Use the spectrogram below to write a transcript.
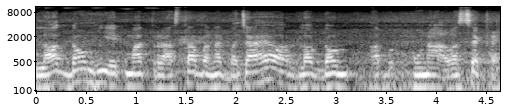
लॉकडाउन ही एकमात्र रास्ता बना, बचा है और लॉकडाउन अब होना आवश्यक है।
